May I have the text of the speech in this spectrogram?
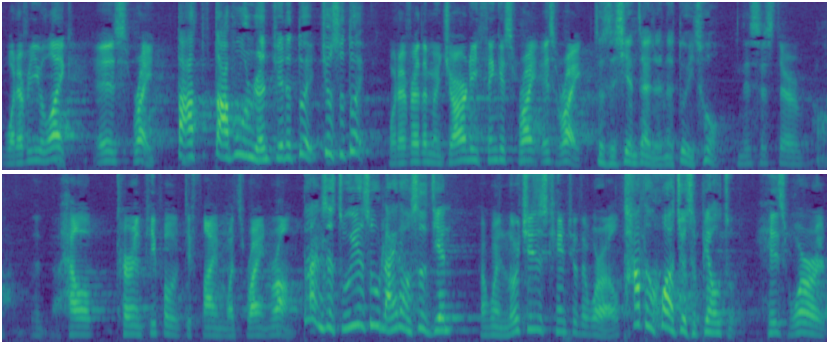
Whatever you like is right. 大大部分人觉得对就是对， Whatever the majority think is right is right. 这是现在人的对错。 This is their, how current people define what's right and wrong. 但是主耶稣来到世间， But when Lord Jesus came to the world, 他的话就是标准， his word,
